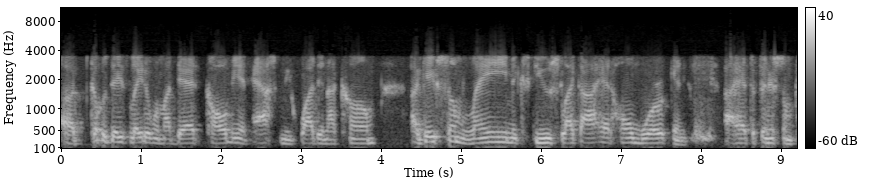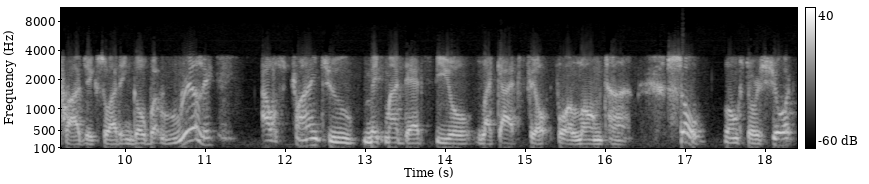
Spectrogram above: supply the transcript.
uh, a couple of days later, when my dad called me and asked me why didn't I come, I gave some lame excuse like I had homework and I had to finish some projects, so I didn't go. But really, I was trying to make my dad feel like I'd felt for a long time. So, long story short,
